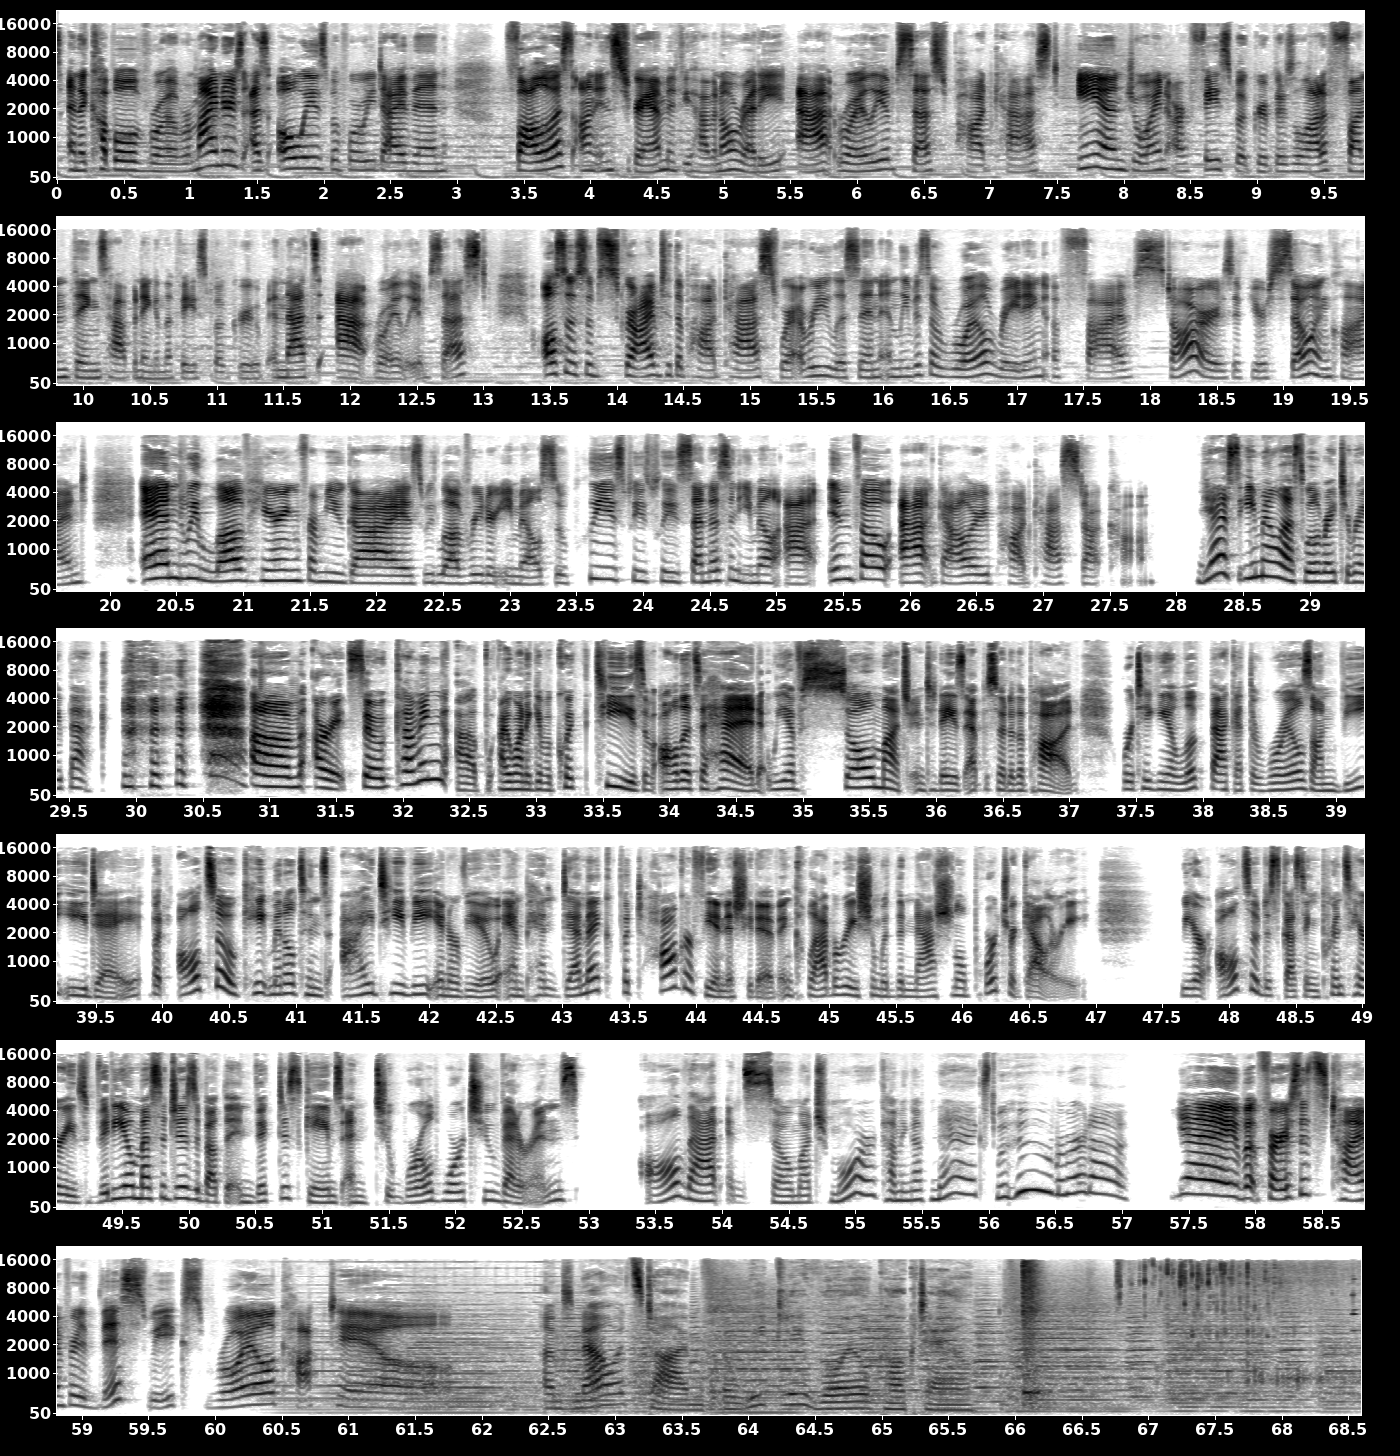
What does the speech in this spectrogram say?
And a couple of royal reminders, as always, before we dive in. Follow us on Instagram if you haven't already at Royally Obsessed Podcast and join our Facebook group. There's a lot of fun things happening in the Facebook group, and that's at Royally Obsessed. Also, subscribe to the podcast wherever you listen and leave us a royal rating of five stars if you're so inclined. And we love hearing from you guys. We love reader emails. So please, please, please send us an email at info at gallerypodcast.com. Yes, email us. We'll write you right back. um, all right. So, coming up, I want to give a quick tease of all that's ahead. We have so much in today's episode of the pod. We're taking a look back at the Royals on VE Day, but also Kate Middleton's ITV interview and pandemic photography initiative in collaboration with the National Portrait Gallery. We are also discussing Prince Harry's video messages about the Invictus Games and to World War II veterans. All that and so much more coming up next. Woohoo, Roberta! Yay! But first, it's time for this week's Royal Cocktail. And now it's time for the weekly royal cocktail.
